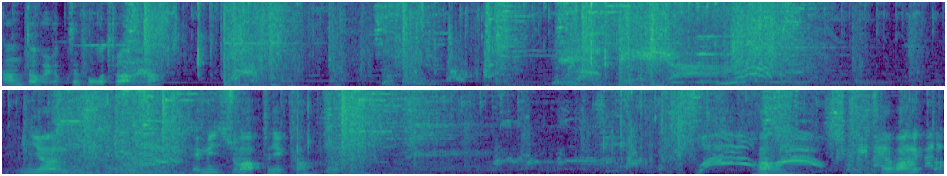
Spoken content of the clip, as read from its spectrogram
다음 W cool 보고 들어갈까? 미니언 데미지 좀 아프니까 아 내가 망했다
